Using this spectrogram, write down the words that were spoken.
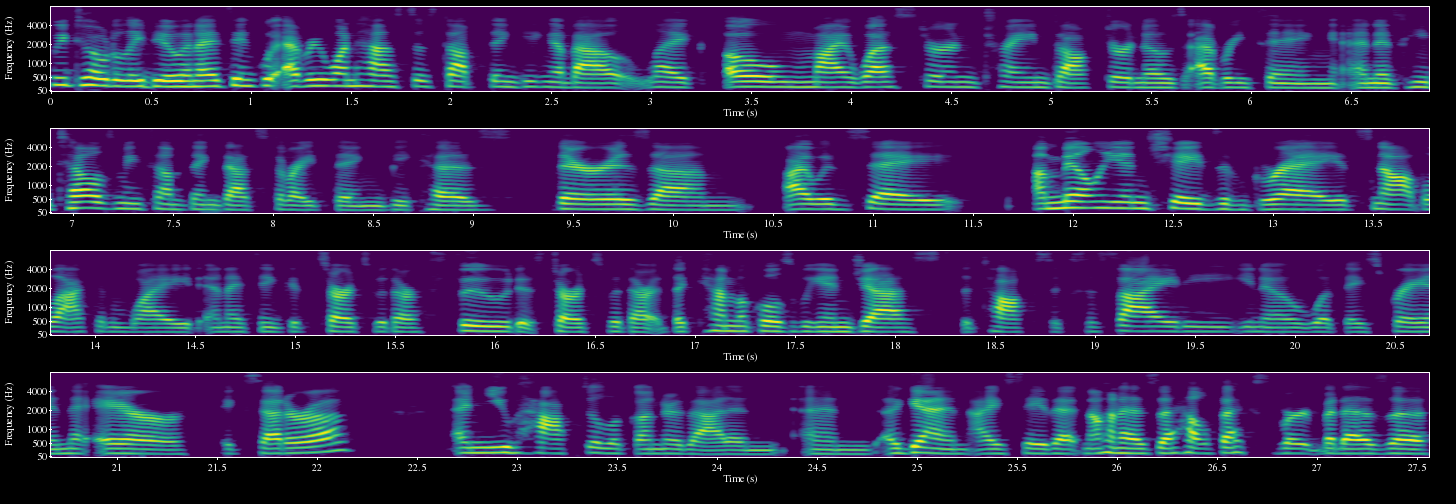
We totally do. And i think everyone has to stop thinking about like oh my western trained doctor knows everything. And if he tells me something that's the right thing because there is um i would say a million shades of gray. It's not black and white. And I think it starts with our food. It starts with our the chemicals we ingest, the toxic society, you know, what they spray in the air, etc. And you have to look under that. And and again, I say that not as a health expert, but as a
